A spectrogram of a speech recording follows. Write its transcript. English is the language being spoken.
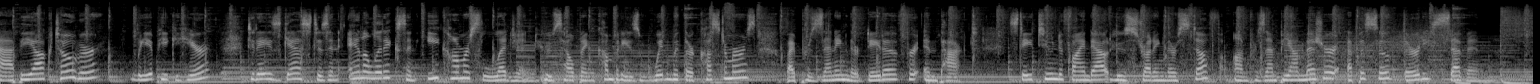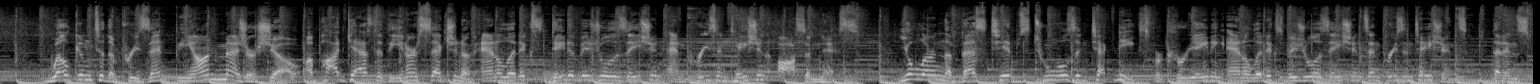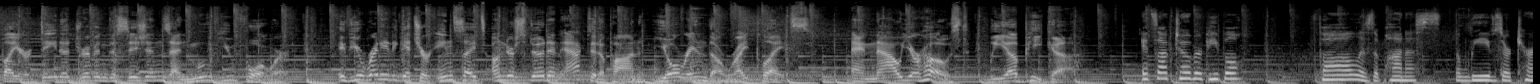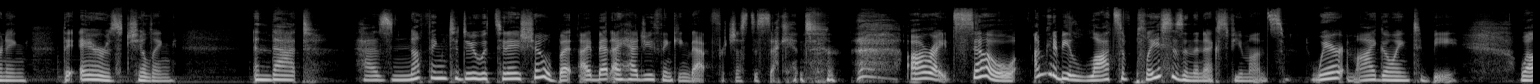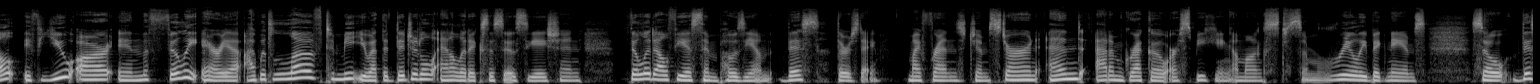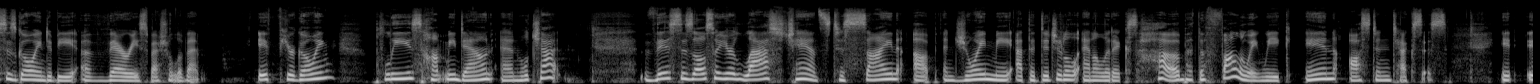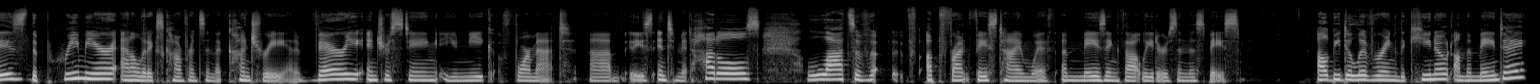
Happy October! Lea Pica here. Today's guest is an analytics and e commerce legend who's helping companies win with their customers by presenting their data for impact. Stay tuned to find out who's strutting their stuff on Present Beyond Measure, episode 37. Welcome to the Present Beyond Measure Show, a podcast at the intersection of analytics, data visualization, and presentation awesomeness. You'll learn the best tips, tools, and techniques for creating analytics visualizations and presentations that inspire data driven decisions and move you forward. If you're ready to get your insights understood and acted upon, you're in the right place. And now, your host, Lea Pica. It's October, people. Fall is upon us, the leaves are turning, the air is chilling. And that has nothing to do with today's show, but I bet I had you thinking that for just a second. All right, so I'm going to be lots of places in the next few months. Where am I going to be? Well, if you are in the Philly area, I would love to meet you at the Digital Analytics Association Philadelphia Symposium this Thursday. My friends Jim Sterne and Adam Greco are speaking amongst some really big names. So, this is going to be a very special event. If you're going, please hunt me down and we'll chat. This is also your last chance to sign up and join me at the Digital Analytics Hub the following week in Austin, Texas. It is the premier analytics conference in the country and a very interesting, unique format. Um, these intimate huddles, lots of upfront FaceTime with amazing thought leaders in this space. I'll be delivering the keynote on the main day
